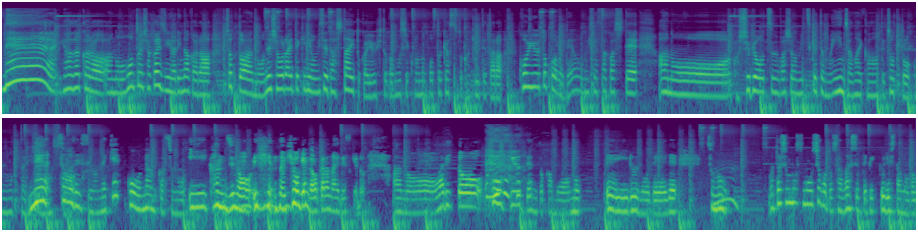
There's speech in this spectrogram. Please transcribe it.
ねえ。いやだからあの本当に社会人やりながらちょっとあの、ね、将来的にお店出したいとかいう人がもしこのポッドキャストとか聞いてたらこういうところでお店探して、あのー、修行を積む場所を見つけてもいいんじゃないかなってちょっと思ったりしました。ねそうですよね。結構なんかそのいい感じの 表現がわからないですけど、あのー、割と高級店とかも載っているのででその、うん私もそのお仕事探しててびっくりしたのが、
